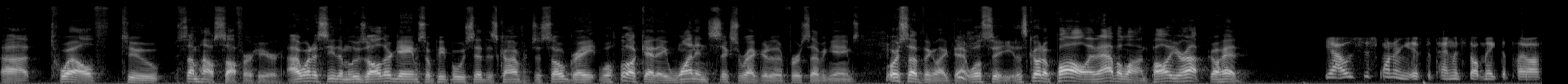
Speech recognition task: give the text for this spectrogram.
uh, 12 to somehow suffer here. I want to see them lose all their games so people who said this conference is so great will look at a 1 in 6 record of their first 7 games or something like that. We'll see. Let's go to Paul in Avalon. Paul, you're up. Go ahead. Yeah, I was just wondering if the Penguins don't make the playoffs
